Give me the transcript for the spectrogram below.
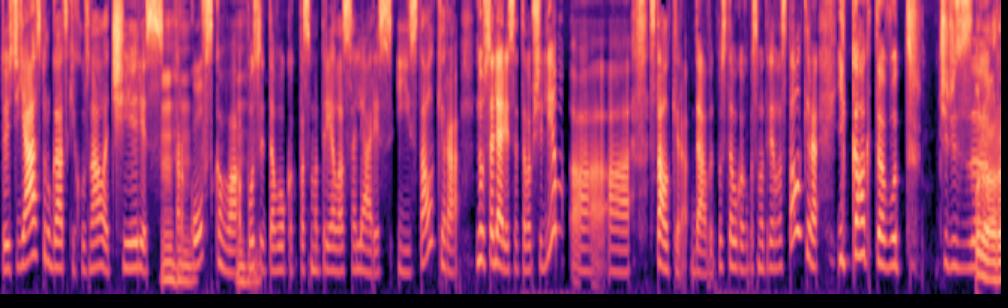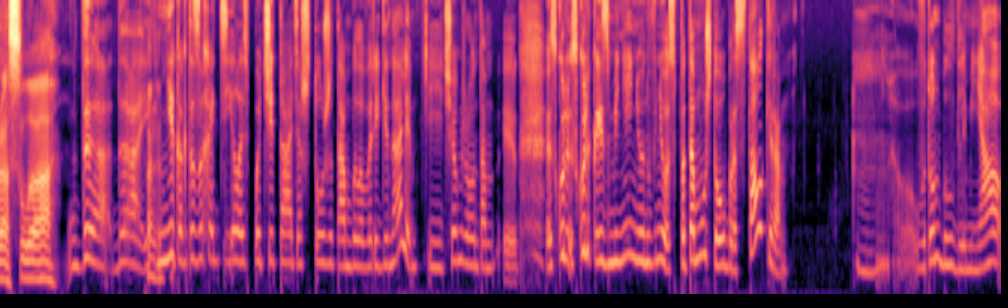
То есть я Стругацких узнала через Мгм. Тарковского Мгм. после того, как посмотрела Солярис и Сталкера. Ну, Солярис это вообще Лем, а, а Сталкера, да, вот после того, как посмотрела Сталкера, и как-то вот через... э, Проросла. да, да, Понятно. мне как-то захотелось почитать, а что же там было в оригинале, и чем же он там, э, э, сколько, сколько изменений он внес, потому что образ сталкера, вот он был для меня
